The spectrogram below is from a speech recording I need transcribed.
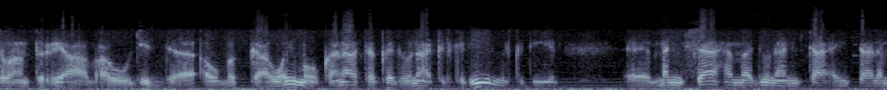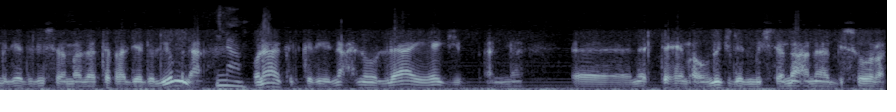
سواء في الرياض أو جدة أو مكة أو أي موقع، أنا أعتقد هناك الكثير من الكثير. آه، من ساهم دون أن تع- تعلم اليد اليسرى ماذا تفعل اليد اليمنى. نعم. هناك الكثير. نحن لا يجب أن نتهم أو نجلد مجتمعنا بصورة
